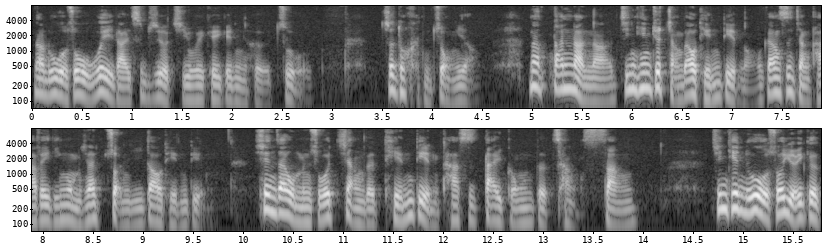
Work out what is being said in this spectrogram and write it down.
那如果说我未来是不是有机会可以跟你合作，这都很重要。那当然啦，今天就讲到甜点哦。我刚刚是讲咖啡厅，我们现在转移到甜点。现在我们所讲的甜点，它是代工的厂商。今天如果说有一个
